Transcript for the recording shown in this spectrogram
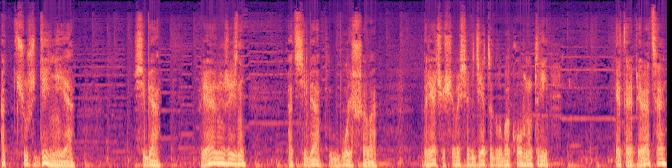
отчуждения себя в реальной жизни от себя большего, прячущегося где-то глубоко внутри. Эта операция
